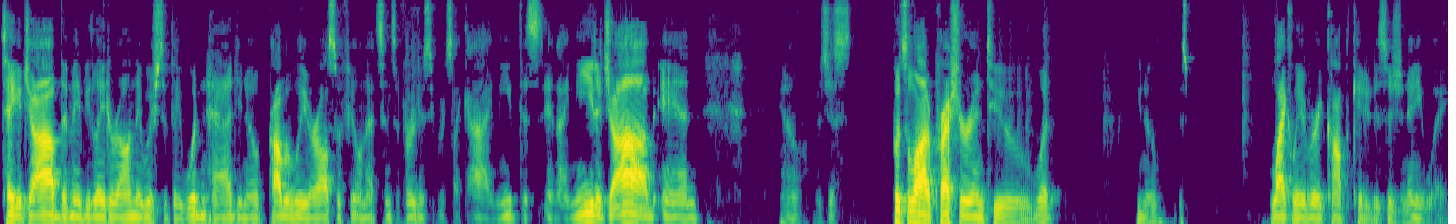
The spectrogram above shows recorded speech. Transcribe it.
take a job that maybe later on they wish that they wouldn't had you know probably are also feeling that sense of urgency where it's like ah, i need this and i need a job and you know it's just puts a lot of pressure into what you know is likely a very complicated decision anyway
